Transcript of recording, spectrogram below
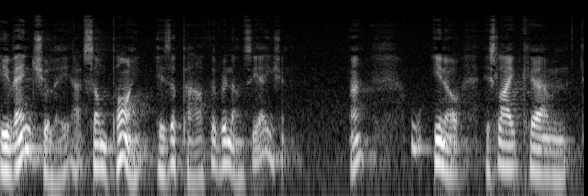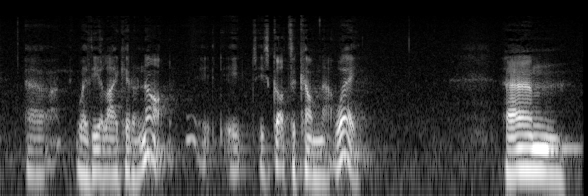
eventually, at some point, is a path of renunciation. Right? You know, it's like um, uh, whether you like it or not, it, it, it's got to come that way. Um,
